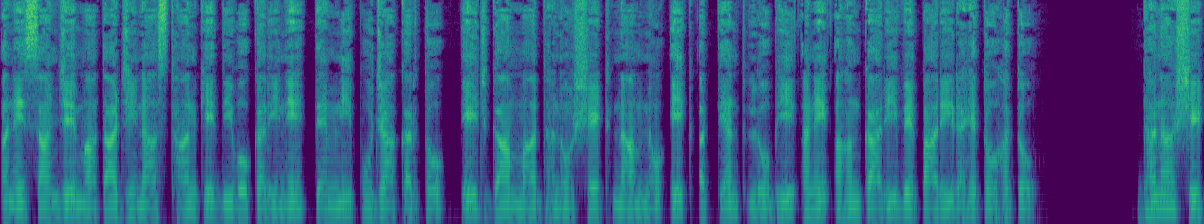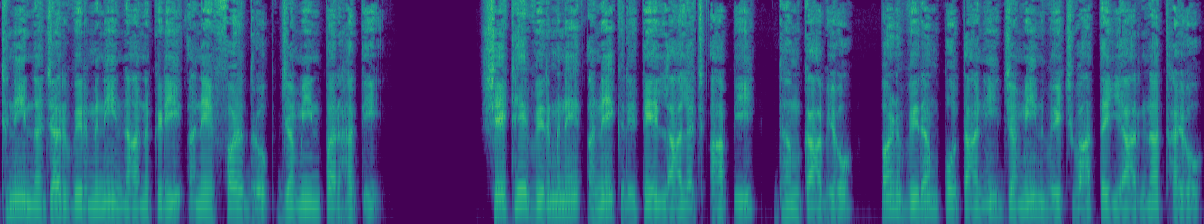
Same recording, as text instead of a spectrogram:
અને સાંજે માતાજીના સ્થાનકે દીવો કરીને તેમની પૂજા કરતો, એ જ ગામમાં ધનો શેઠ નામનો એક અત્યંત લોભી અને અહંકારી વેપારી રહેતો હતો. ધના શેઠની નજર વિર્મની નાનકડી અને ફળદ્રુપ જમીન પર હતી. શેઠે વિર્મને અનેક રીતે લાલચ આપી, ધમકાવ્યો, પણ વિરમ પોતાની જમીન વેચવા તૈયાર ન થયો,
